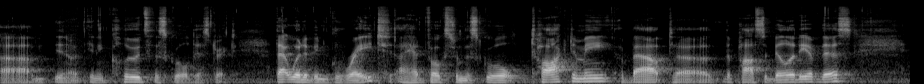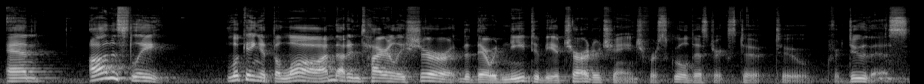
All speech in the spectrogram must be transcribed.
um, you know, it includes the school district. That would have been great. I had folks from the school talk to me about uh, the possibility of this. And honestly, looking at the law, I'm not entirely sure that there would need to be a charter change for school districts to, to, to do this.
